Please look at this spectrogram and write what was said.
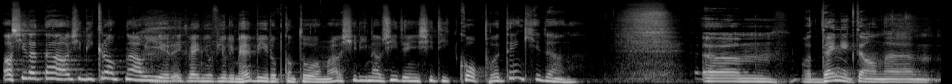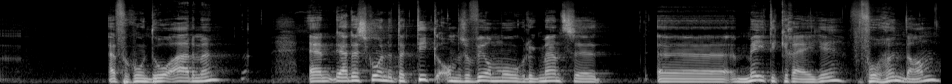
Als je, dat nou, als je die krant nou hier, ik weet niet of jullie hem hebben hier op kantoor, maar als je die nou ziet en je ziet die kop, wat denk je dan? Ehm, wat denk ik dan? Ehm, even gewoon doorademen. En ja, dat is gewoon de tactiek om zoveel mogelijk mensen eh, mee te krijgen, voor hun dan,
